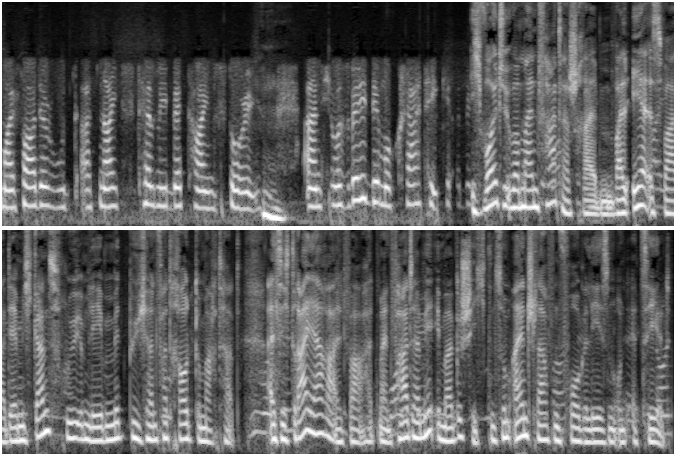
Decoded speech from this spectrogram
my father would at night tell me bedtime stories. Mm. Ich wollte über meinen Vater schreiben, weil er es war, der mich ganz früh im Leben mit Büchern vertraut gemacht hat. Als ich drei Jahre alt war, hat mein Vater mir immer Geschichten zum Einschlafen vorgelesen und erzählt.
